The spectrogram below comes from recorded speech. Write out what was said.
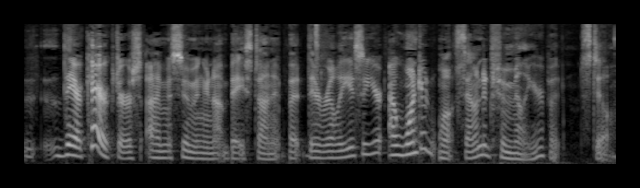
th- their characters, I'm assuming, are not based on it, but there really is a year. I wondered. Well, it sounded familiar, but still,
